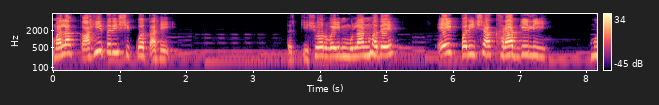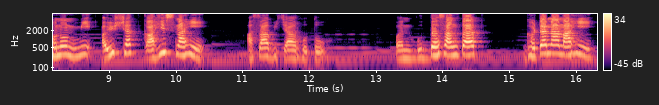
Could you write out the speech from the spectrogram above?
मला काहीतरी शिकवत आहे. तर किशोरवयीन मुलांमध्ये एक परीक्षा खराब गेली म्हणून मी आयुष्यात काहीच नाही असा विचार होतो. पण बुद्ध सांगतात घटना नाही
